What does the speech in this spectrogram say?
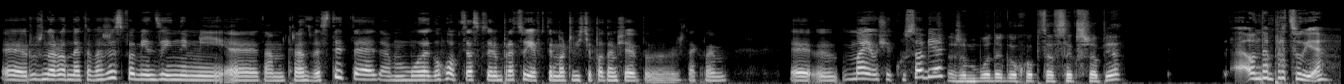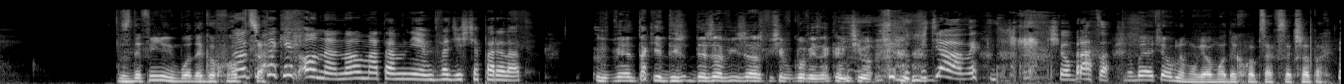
e, różnorodne towarzystwo, między innymi e, tam transwestytę, tam młodego chłopca, z którym pracuje, w którym oczywiście potem się, że tak powiem, mają się ku sobie. Że młodego chłopca w seks shopie? A On tam pracuje. Zdefiniuj młodego No to chłopca. tak jak ona, no ma tam, nie wiem, dwadzieścia parę lat. Miałem takie déjà vu, że aż mi się w głowie zakręciło. Widziałam, jak się obraca. No bo ja ciągle mówię o młodych chłopcach w seks shopach.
